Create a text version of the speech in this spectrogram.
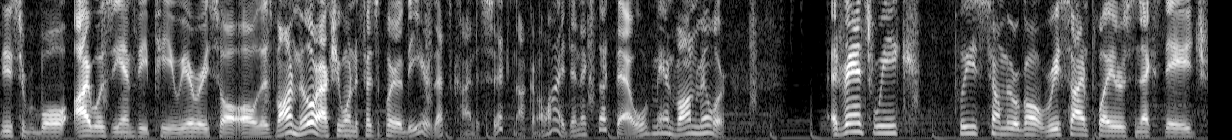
the Super Bowl. I was the MVP. We already saw all this. Von Miller actually won Defensive Player of the Year. That's kind of sick, not to lie. I didn't expect that. Old man Von Miller. Advance week. Please tell me we're going to re-sign players next stage.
